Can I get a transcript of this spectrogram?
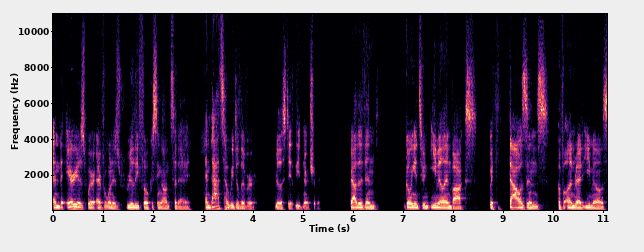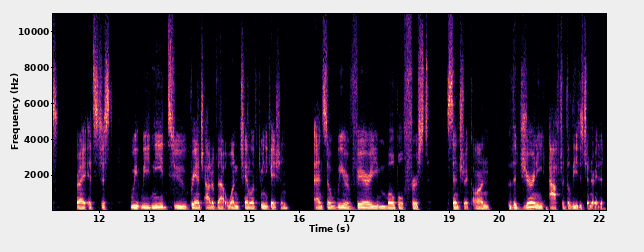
and the areas where everyone is really focusing on today and that's how we deliver real estate lead nurture rather than going into an email inbox with thousands of unread emails, right? It's just, we, we need to branch out of that one channel of communication. And so we are very mobile first centric on the journey after the lead is generated.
